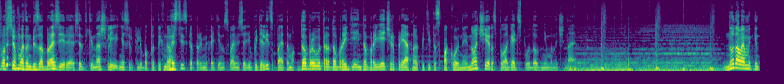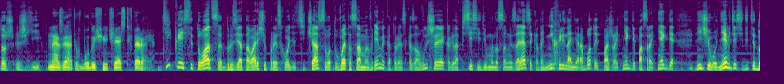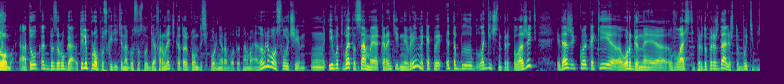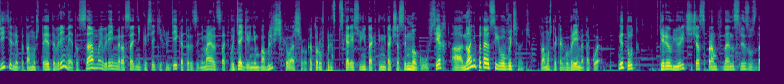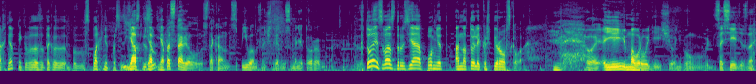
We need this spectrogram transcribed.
во всем этом безобразии все-таки нашли несколько любопытных новостей, с которыми хотим с вами сегодня поделиться, поэтому доброе утро, добрый день, добрый вечер, приятного аппетита, спокойной ночи, располагайтесь поудобнее, мы начинаем. Ну давай, Макинтош, жги. Назад в будущее, часть вторая. Дикая ситуация, друзья, товарищи, происходит сейчас, вот в это самое время, которое я сказал выше, когда все сидим мы на самоизоляции, когда ни хрена не работает, пожрать негде, посрать негде, ничего негде, сидите дома, а то как бы заругают. Или пропуск идите на госуслуги оформляйте, которые, по-моему, до сих пор не работают нормально. Но в любом случае, и вот в это самое карантинное время, как бы это было логично предположить, и даже кое-какие э, органы э, власти предупреждали, что будьте бдительны, потому что это время, это самое время рассадника всяких людей, которые занимаются вытягиванием баблищика вашего, которого, в принципе, скорее всего, не так-то не так сейчас и много у всех, а, но они пытаются его вытянуть, потому что, как бы, время такое. И тут Кирилл Юрьевич сейчас прям, наверное, слезу вздохнет, не- э, так, э, всплакнет, простите, Я, я, я поставил стакан с пивом, значит, рядом с монитором. Кто из вас, друзья, помнит Анатолия Кашпировского? Ой, и Мавроди еще, они, по-моему, соседи, знаешь.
